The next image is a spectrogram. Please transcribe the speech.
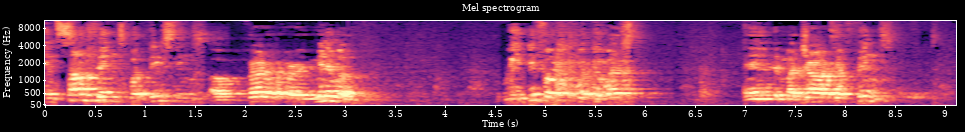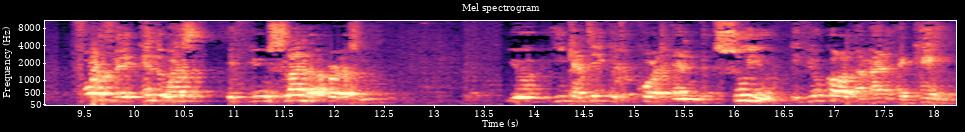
in some things, but these things are very, very minimal. We differ with the West in the majority of things. Fourthly, in the West, if you slander a person, you he can take you to court and sue you. If you call a man a gay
